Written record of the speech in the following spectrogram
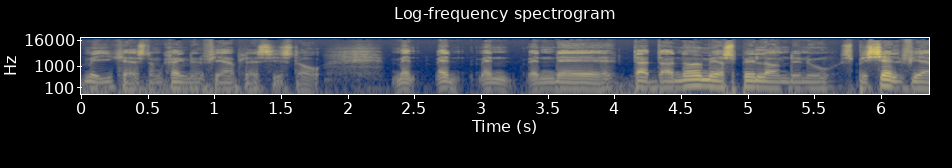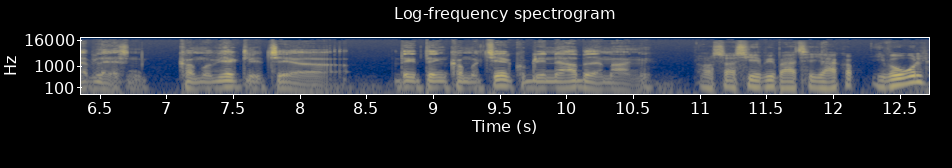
med ikast omkring den 4. plads sidste år. Men, men, men, men uh, der, der er noget mere spil om det nu. Specielt 4. pladsen kommer virkelig til at, det, den kommer til at kunne blive nappet af mange. Og så siger vi bare til Jakob i Vål,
